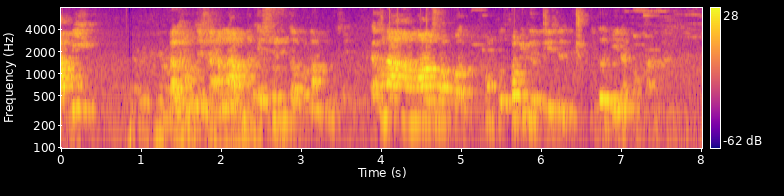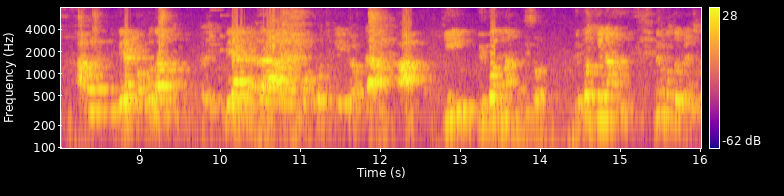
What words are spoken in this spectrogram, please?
আপনি আলহামদুলিল্লাহ আল্লাহ আপনাকে সুস্থতা প্রদান করেছে। এখন মাল সম্পদ সম্পদ সবই কিন্তু দিয়েছেন কিন্তু নিরাপত্তা। আর বিরাট অবদান বিরাট একটা পক্ষ থেকে একটা কি? বিপদ না? বিপদ কি না? বিপদ রয়েছে।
